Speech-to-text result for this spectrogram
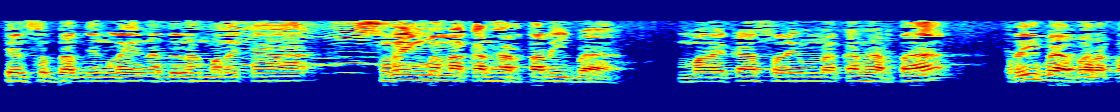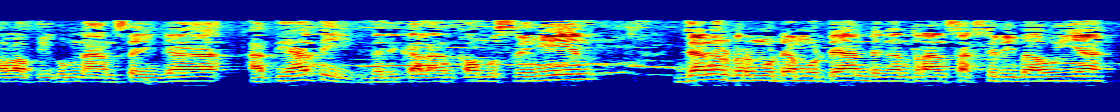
dan sebab yang lain adalah mereka sering memakan harta riba. Mereka sering memakan harta riba barakallahu fikum na'am sehingga hati-hati dari kalangan kaum muslimin jangan bermudah-mudahan dengan transaksi ribawiyah,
